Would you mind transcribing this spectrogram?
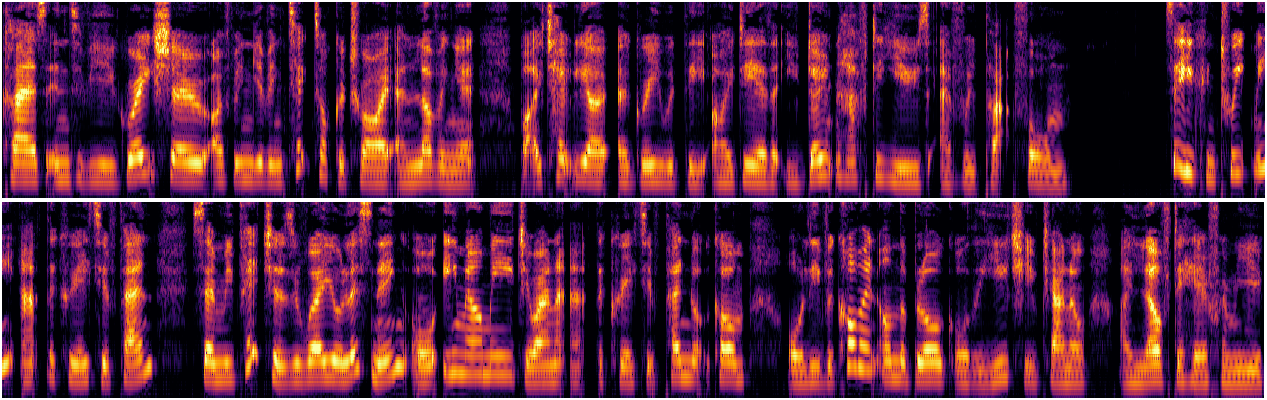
Clare's interview. Great show. I've been giving TikTok a try and loving it, but I totally uh, agree with the idea that you don't have to use every platform. So you can tweet me at the Creative Penn, send me pictures of where you're listening, or email me joanna at thecreativepenn.com, or leave a comment on the blog or the YouTube channel. I love to hear from you.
